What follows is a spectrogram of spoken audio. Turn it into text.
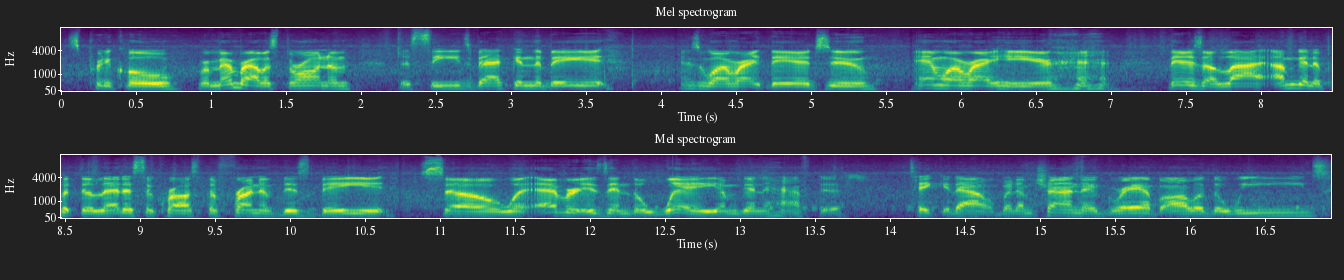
It's pretty cool. Remember I was throwing them the seeds back in the bed. There's one right there too. And one right here. There's a lot. I'm gonna put the lettuce across the front of this bed. So whatever is in the way, I'm gonna have to take it out but I'm trying to grab all of the weeds.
